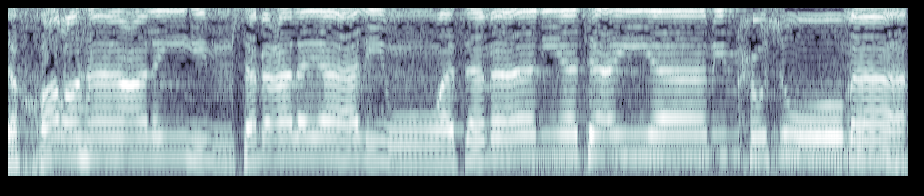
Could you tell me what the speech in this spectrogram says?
سخرها عليهم سبع ليال وثمانية أيام حسوما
